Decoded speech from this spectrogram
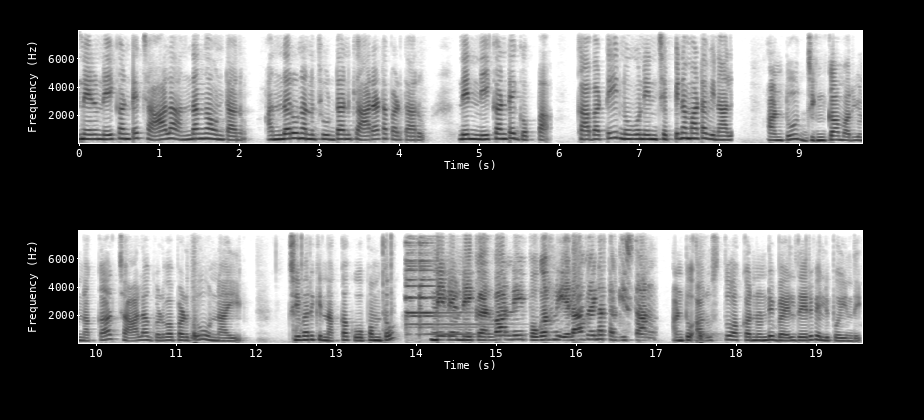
నేను నీకంటే చాలా అందంగా ఉంటాను. అందరూ నన్ను చూడ్డానికి ఆరాట పడతారు నేను నీకంటే గొప్ప. కాబట్టి నువ్వు నేను చెప్పిన మాట వినాలి. అంటూ జింక మరియు నక్క చాలా గొడవ పడుతూ ఉన్నాయి. చివరికి నక్క కోపంతో నేను నీ గర్వాన్ని పొగరుని ఎలాగైనా తగ్గిస్తాను. అంటూ అరుస్తూ అక్కడి నుండి బయలుదేరి వెళ్ళిపోయింది.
